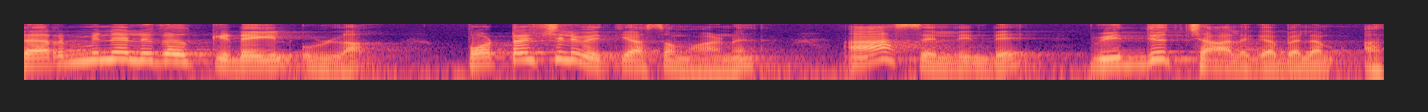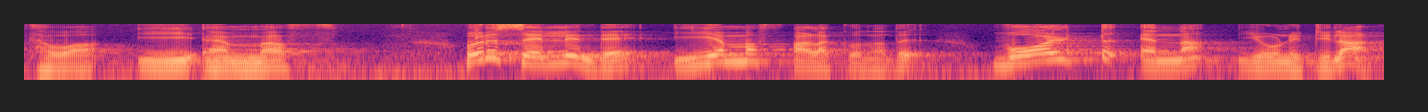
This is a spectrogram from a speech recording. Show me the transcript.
ടെർമിനലുകൾക്കിടയിൽ ഉള്ള പൊട്ടൻഷ്യൽ വ്യത്യാസമാണ് ആ സെല്ലിന്റെ വിദ്യുത് ചാലക ബലം അഥവാ ഇ എം എഫ് ഒരു സെല്ലിന്റെ ഇ എം എഫ് അളക്കുന്നത് വോൾട്ട് എന്ന യൂണിറ്റിലാണ്.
